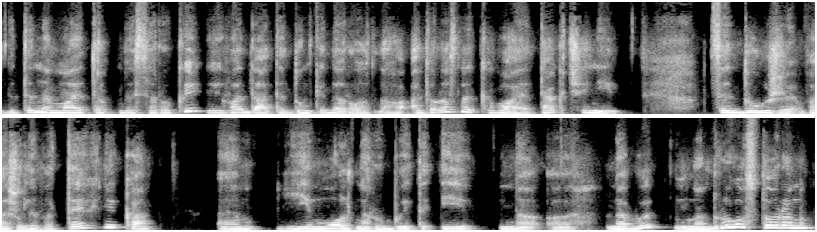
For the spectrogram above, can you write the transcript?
дитина має торкнутися руки і вгадати думки дорослого, а дорослий киває, так чи ні. Це дуже важлива техніка. Ем, Її можна робити і на, е, на, на другу сторону.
